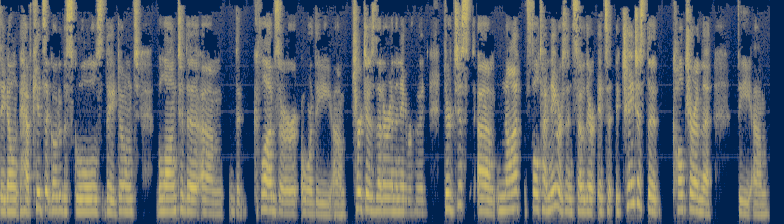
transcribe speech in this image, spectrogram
They don't have kids that go to the schools. They don't belong to the um, the clubs or or the um, churches that are in the neighborhood. They're just um, not full time neighbors, and so there it's it changes the culture and the the um,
